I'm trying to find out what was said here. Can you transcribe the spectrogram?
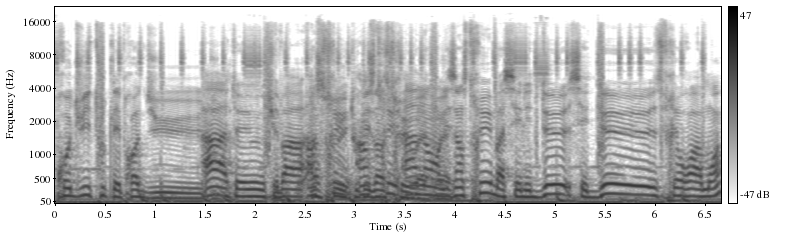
produit toutes les prods du. Ah, te- tu Les vas instru, instru, toutes les instru. instrus, Ah ouais, non, ouais. les instrus, bah c'est les deux, c'est deux frérots à moi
